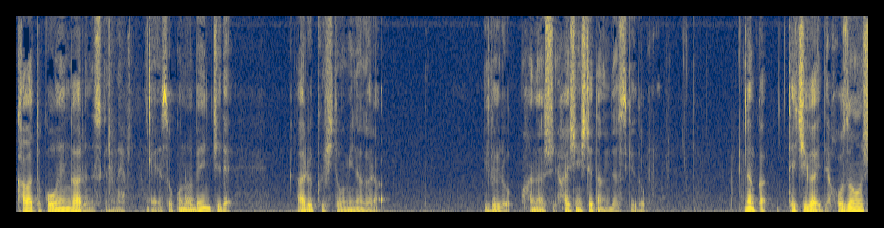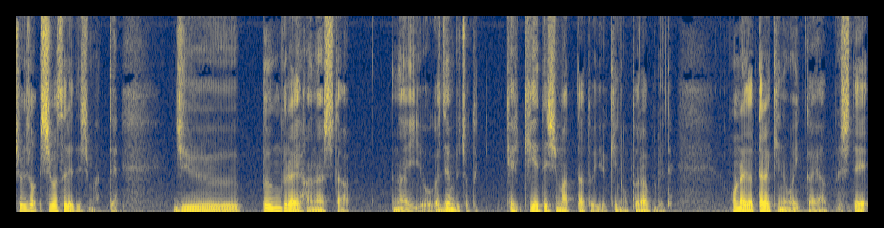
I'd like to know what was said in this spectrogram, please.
川と公園があるんですけどね、え、そこのベンチで歩く人を見ながらいろいろ話配信してたんですけどなんか手違いで保存し忘れてしまって10分ぐらい話した内容が全部ちょっと消えてしまったという機能トラブルで本来だったら昨日1回アップして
